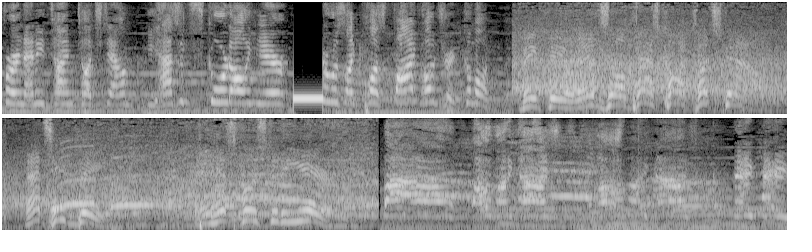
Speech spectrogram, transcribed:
for an anytime touchdown. He hasn't scored all year. It was like plus 500. Come on. Mayfield, end zone, pass caught, touchdown. That's Higbee. And his first of the year. Oh! Oh my gosh! Oh my gosh! Higbee!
